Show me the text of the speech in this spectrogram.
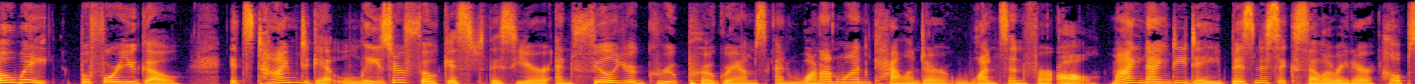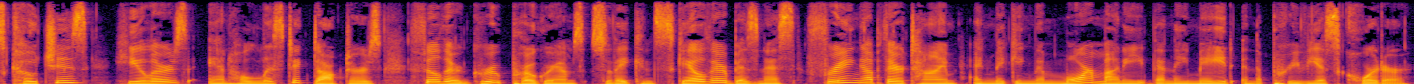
Oh, wait. Before you go, it's time to get laser focused this year and fill your group programs and one on one calendar once and for all. My 90 day business accelerator helps coaches, healers, and holistic doctors fill their group programs so they can scale their business, freeing up their time and making them more money than they made in the previous quarter.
